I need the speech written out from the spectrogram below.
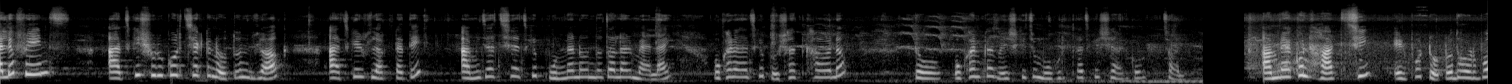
হ্যালো ফ্রেন্ডস, আজকে শুরু করছি একটা নতুন ব্লগ আজকের ব্লগটাতে আমি যাচ্ছি আজকে পূর্ণানন্দতলার মেলায়। ওখানে আজকে প্রসাদ খাওয়ানো। তো ওখানকার বেশ কিছু মুহূর্ত আজকে শেয়ার করব, চল। আমরা এখন হাঁটছি, এরপর টোটো ধরবো।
